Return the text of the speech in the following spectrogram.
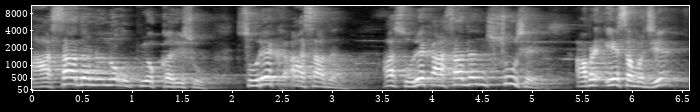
આસાદનનો ઉપયોગ કરીશું. સુરેખ આસાદન. આ સુરેખ આસાદન શું છે? આપણે એ સમજીએ.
